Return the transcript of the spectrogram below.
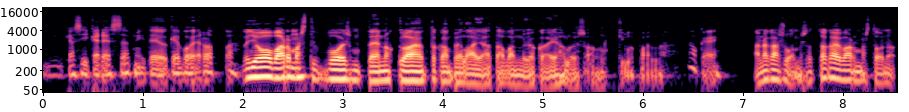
niin käsi kädessä, että niitä ei oikein voi erottaa? No joo, varmasti voisi, mutta en ole kyllä ainuttakaan pelaajaa tavannut, joka ei haluaisi halunnut kilpailla. Okei. Okay. Ainakaan Suomessa. Totta kai varmasti on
